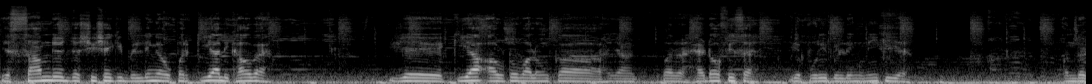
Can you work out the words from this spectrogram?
یہ سامنے جو شیشے کی بلڈنگ ہے، اوپر کیا لکھا ہوا ہے، یہ کیا آؤٹو والوں کا یہاں پر ہیڈ آفس ہے، یہ پوری بلڈنگ انہی کی ہے۔ اندر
